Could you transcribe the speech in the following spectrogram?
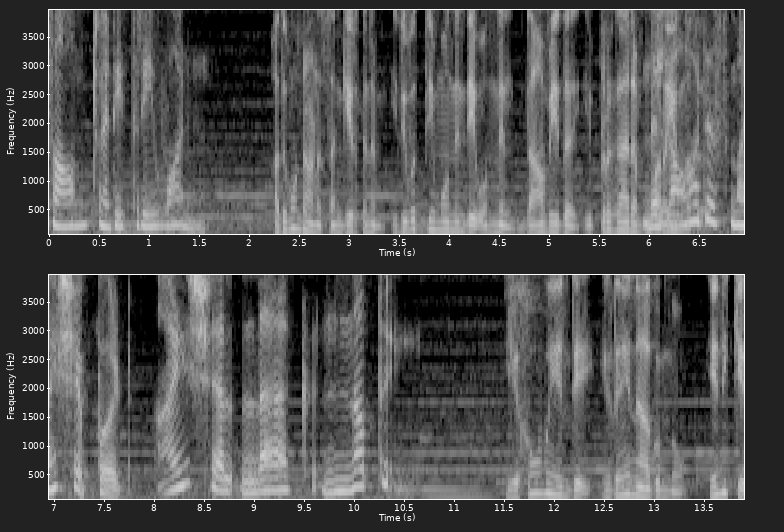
psalm twenty three one അതുകൊണ്ടാണ് സങ്കീർത്തനം ഇരുപത്തിമൂന്നിന്റെ ഒന്നിൽ ദാവീദ് ഇപ്രകാരം The Lord പറയുന്നത് is my shepherd, I shall lack nothing. യഹോവ എന്റെ ഇടയനാകുന്നു എനിക്ക്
